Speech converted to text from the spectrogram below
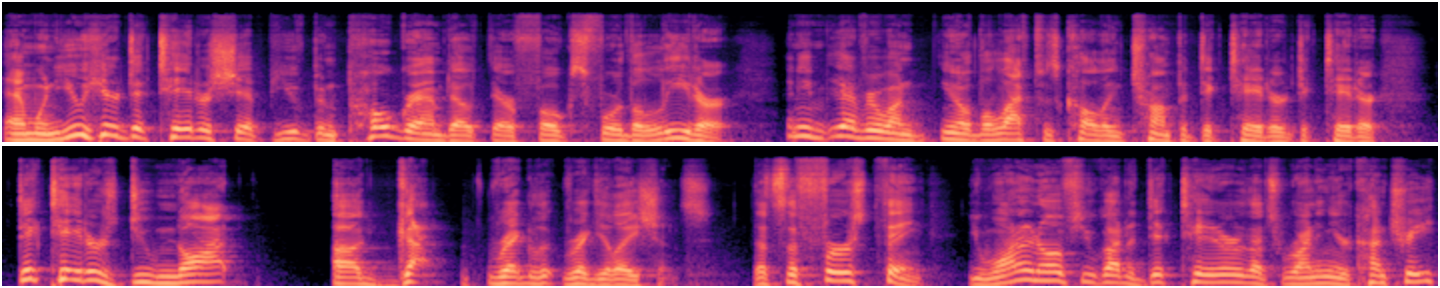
And when you hear dictatorship, you've been programmed out there, folks, for the leader. And everyone, you know, the left was calling Trump a dictator, dictator. Dictators do not uh, gut reg- regulations. That's the first thing. You want to know if you've got a dictator that's running your country?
